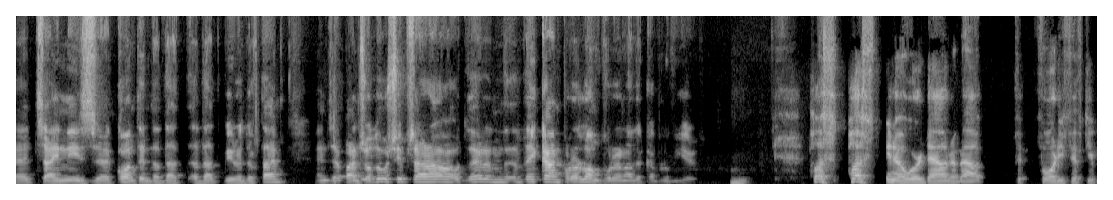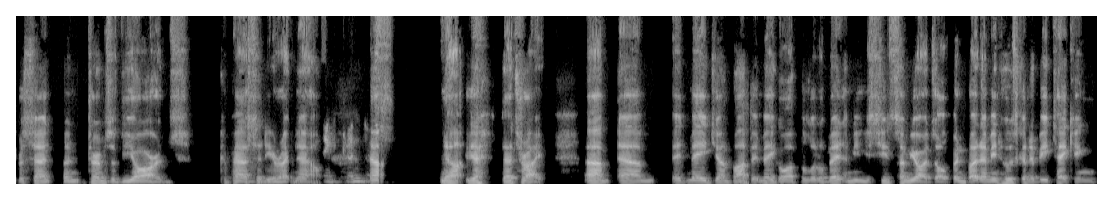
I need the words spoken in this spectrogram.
uh, Chinese uh, content at that at that period of time, and Japan. So those ships are out there, and they can prolong for another couple of years. Hmm. Plus, plus, you know, we're down about 40, 50 percent in terms of yards capacity right now. Thank goodness. Now, now, yeah, that's right. Um, um, it may jump up. It may go up a little bit. I mean, you see some yards open, but I mean, who's going to be taking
